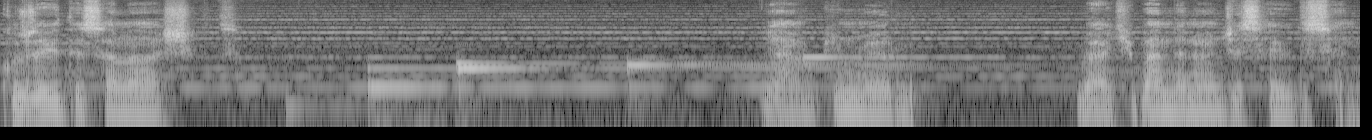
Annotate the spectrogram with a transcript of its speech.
Kuzey de sana aşıktı. Yani bilmiyorum. Belki benden önce sevdi seni.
